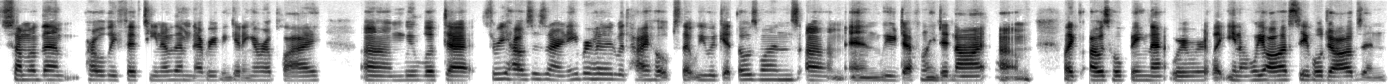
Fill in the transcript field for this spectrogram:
some of them, probably 15 of them, never even getting a reply. Um, we looked at three houses in our neighborhood with high hopes that we would get those ones. Um, and we definitely did not. Um, like I was hoping that we were like, you know, we all have stable jobs and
